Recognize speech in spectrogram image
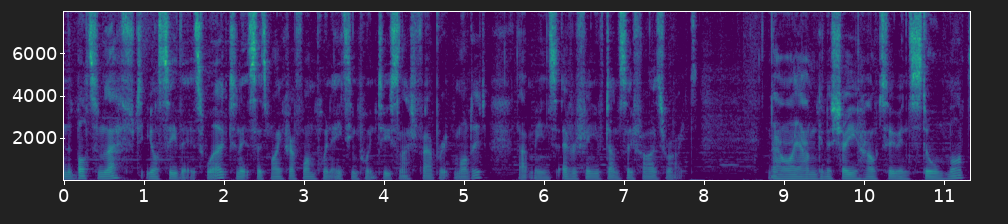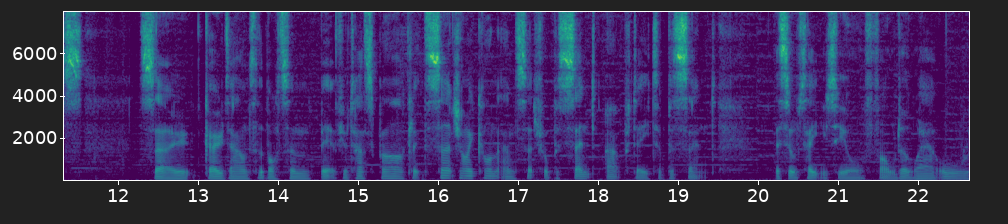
In the bottom left, you'll see that it's worked and it says Minecraft 1.18.2 slash fabric modded. That means everything you've done so far is right. Now I am going to show you how to install mods. So go down to the bottom bit of your taskbar, click the search icon and search for percent app data percent. This will take you to your folder where all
